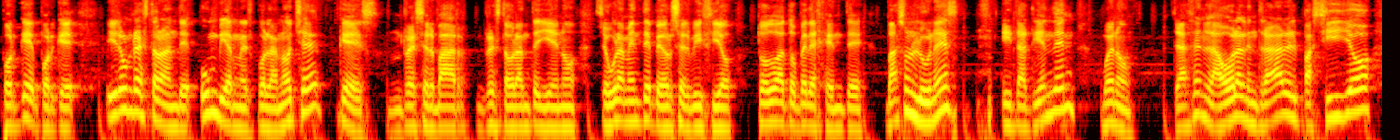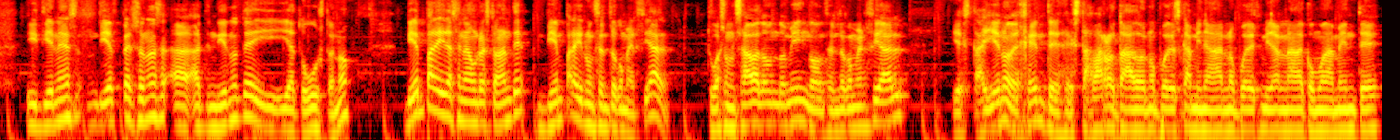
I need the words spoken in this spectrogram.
¿Por qué? Porque ir a un restaurante un viernes por la noche, ¿qué es? Reservar, restaurante lleno, seguramente peor servicio, todo a tope de gente. Vas un lunes y te atienden, bueno, te hacen la hora al entrar, el pasillo y tienes 10 personas atendiéndote y, a tu gusto, ¿no? Bien para ir a cenar a un restaurante, bien para ir a un centro comercial. Tú vas un sábado, un domingo a un centro comercial y está lleno de gente, está abarrotado, no puedes caminar, no puedes mirar nada cómodamente,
